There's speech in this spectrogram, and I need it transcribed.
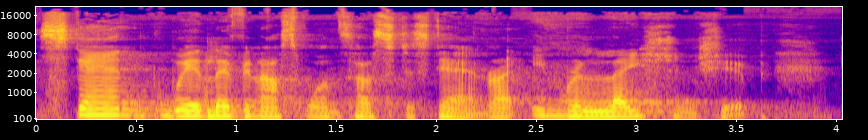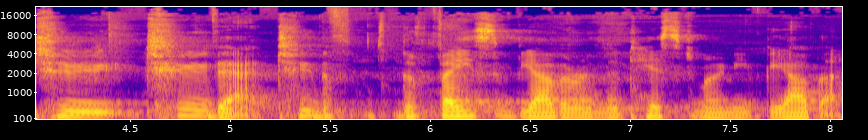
stand where Levinas wants us to stand, right? In relationship to to that, to the the face of the other and the testimony of the other.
